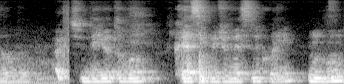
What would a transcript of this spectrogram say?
Doğru. Şimdi YouTube'un klasik bir cümlesini kurayım. Hı hı.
